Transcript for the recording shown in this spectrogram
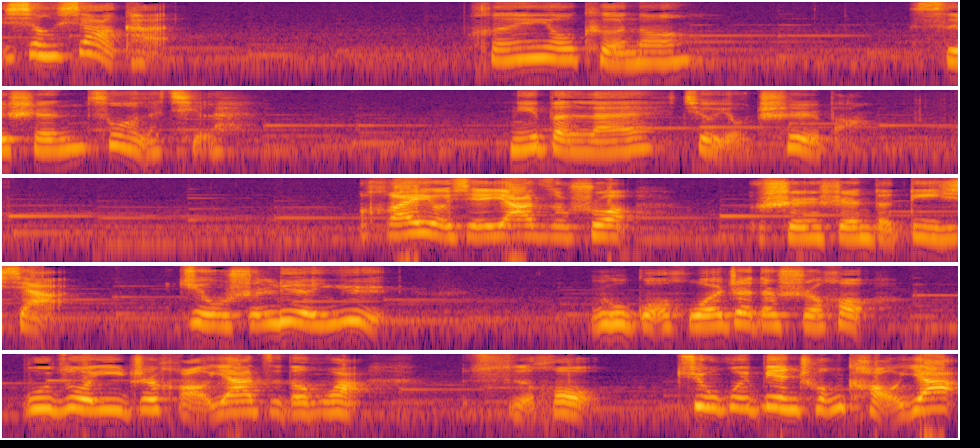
向下看。很有可能。”死神坐了起来。“你本来就有翅膀。”还有些鸭子说：“深深的地下就是炼狱。如果活着的时候不做一只好鸭子的话，死后就会变成烤鸭。”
